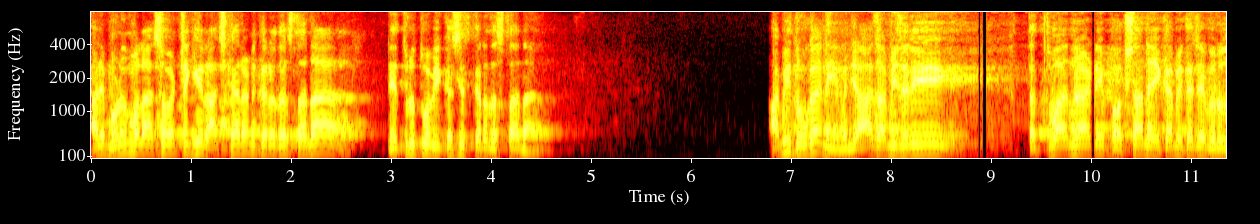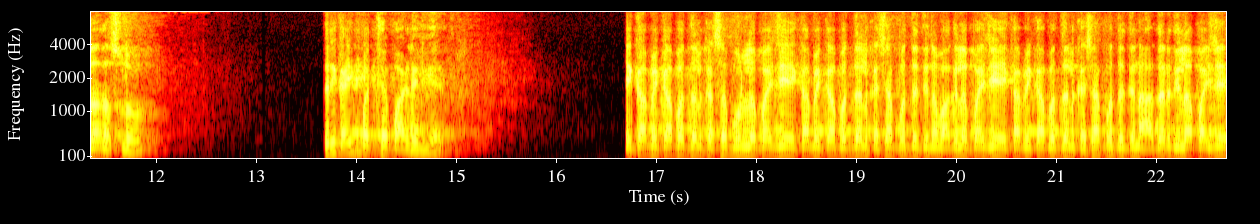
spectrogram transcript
आणि म्हणून मला असं वाटतं की राजकारण करत असताना नेतृत्व विकसित करत असताना आम्ही दोघांनी म्हणजे आज आम्ही जरी तत्वानं आणि पक्षानं एकामेकाच्या विरोधात असलो तरी काही पथ्य पाळलेली आहेत. एकामेकाबद्दल कसं बोललं पाहिजे एकामेकाबद्दल कशा पद्धतीनं वागलं पाहिजे एकामेकाबद्दल कशा पद्धतीनं आदर दिला पाहिजे?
